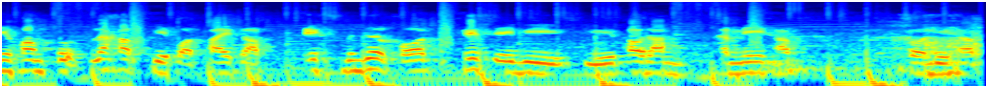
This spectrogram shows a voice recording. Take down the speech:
มีความสุขและขับขี่ปลอดภัยกับ Xpander Cross HEV สีเทาดำคันนี้ครับ สวัสดีครับ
